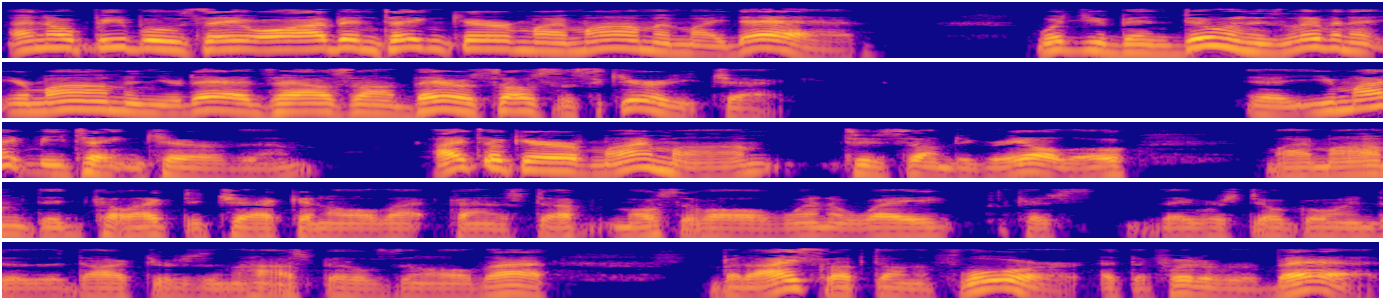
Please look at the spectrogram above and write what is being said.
I know people who say, well, I've been taking care of my mom and my dad. What you've been doing is living at your mom and your dad's house on their social security check. Yeah, you might be taking care of them. I took care of my mom to some degree, although my mom did collect a check and all that kind of stuff. Most of all went away because they were still going to the doctors and the hospitals and all that. But I slept on the floor at the foot of her bed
